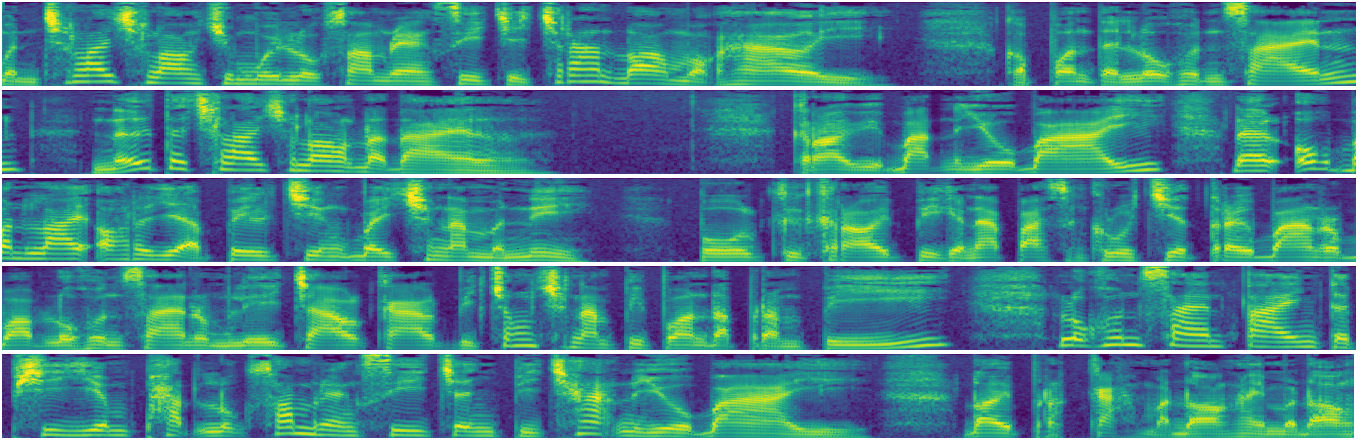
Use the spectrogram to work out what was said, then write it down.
មិនឆ្លើយឆ្លងជាមួយលោកសំរងស៊ីជាច្រើនដងមកហើយក៏ប៉ុន្តែលោកហ៊ុនសែននៅតែឆ្លើយឆ្លងដដែលក្រោយវិបត្តិនយោបាយដែលអូសបន្លាយអស់រយៈពេលជាង3ឆ្នាំមកនេះ ពលគឺក្រោយពីគណៈបកសង្គ្រោះជាតិត្រូវបានរបបលោកហ៊ុនសែនរំលាយចោលកាលពីចុងឆ្នាំ2017លោកហ៊ុនសែនតែងតែព្យាយាមផាត់លោកសំរងស៊ីចេញពីឆាកនយោបាយដោយប្រកាសម្ដងហើយម្ដង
